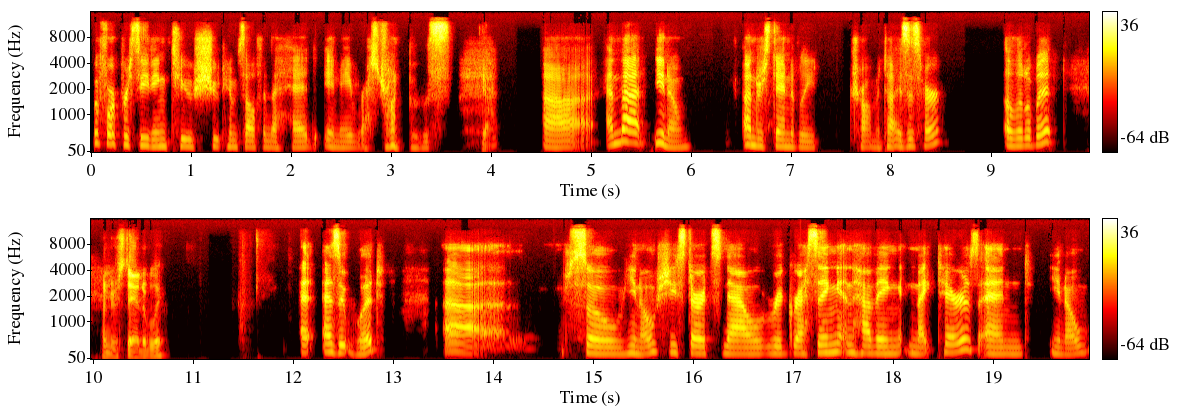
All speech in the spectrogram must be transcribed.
before proceeding to shoot himself in the head in a restaurant booth. Yeah. Uh, and that, you know, understandably traumatizes her a little bit, Understandably. as it would. Uh, so, you know, she starts now regressing and having night terrors, and, you know,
